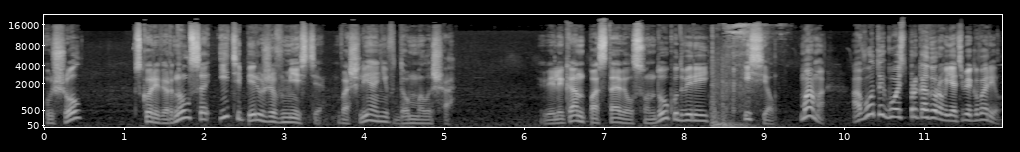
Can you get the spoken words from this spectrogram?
Ушел, вскоре вернулся, и теперь уже вместе вошли они в дом малыша. Великан поставил сундук у дверей и сел. Мама, а вот и гость, про которого я тебе говорил.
